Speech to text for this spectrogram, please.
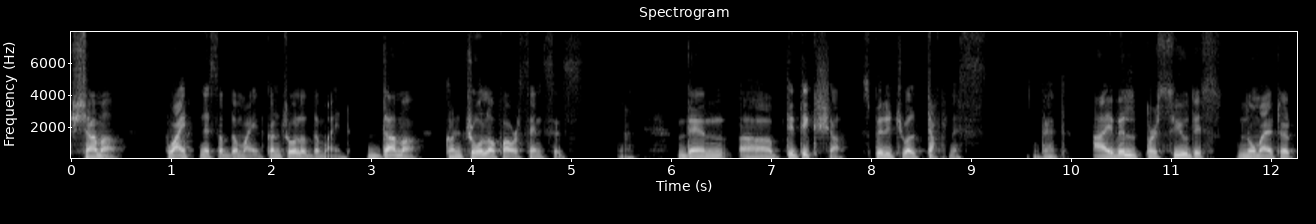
Shama, quietness of the mind, control of the mind. Dama, control of our senses. Then uh, titiksha, spiritual toughness. That I will pursue this no matter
